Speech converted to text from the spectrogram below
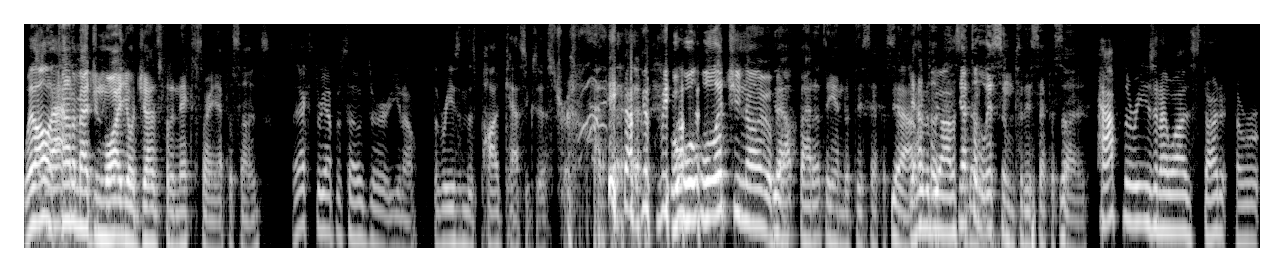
with all I that, can't imagine why you're jazzed for the next three episodes. The next three episodes are, you know, the reason this podcast exists. True. I'm gonna be We'll, we'll, we'll let you know about that at the end of this episode. Yeah, you I'm have, gonna be honest you have to listen to this episode. half the reason I wanted start r-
